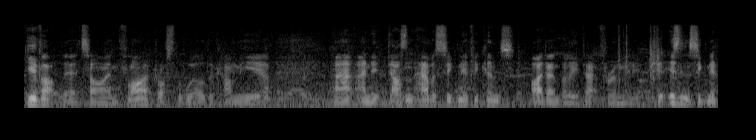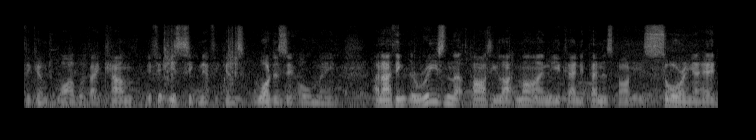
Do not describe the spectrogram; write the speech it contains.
give up their time, fly across the world to come here, uh, and it doesn't have a significance? I don't believe that for a minute. If it isn't significant, why would they come? If it is significant, what does it all mean? And I think the reason that a party like mine, the UK Independence Party, is soaring ahead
